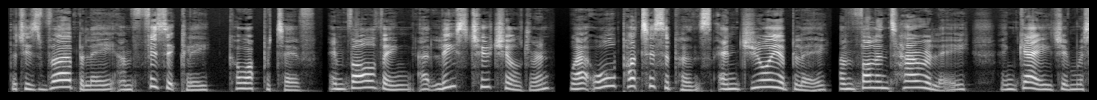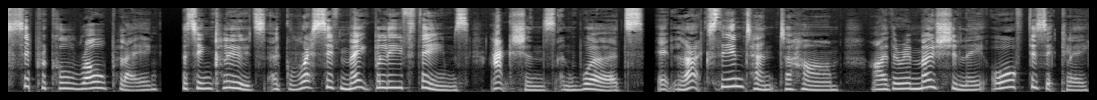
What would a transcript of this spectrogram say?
that is verbally and physically cooperative, involving at least two children, where all participants enjoyably and voluntarily engage in reciprocal role playing that includes aggressive make believe themes, actions, and words. It lacks the intent to harm, either emotionally or physically.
